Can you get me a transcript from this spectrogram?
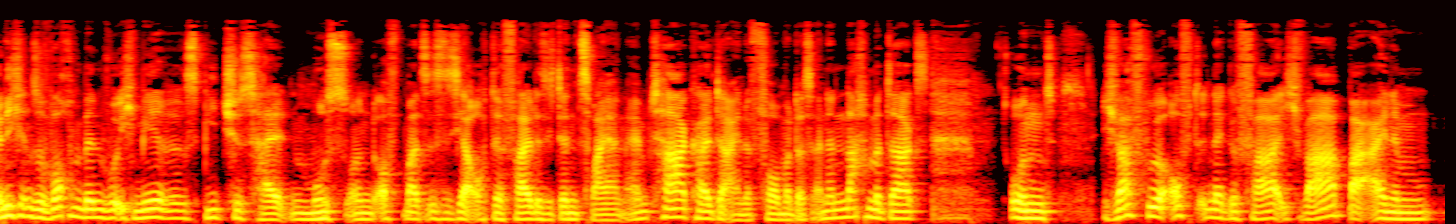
wenn ich in so Wochen bin, wo ich mehrere Speeches halten muss und oftmals ist es ja auch der Fall, dass ich dann zwei an einem Tag halte, eine vormittags, eine nachmittags und ich war früher oft in der Gefahr, ich war bei einem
